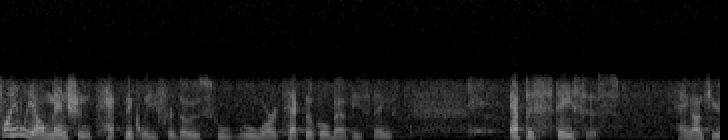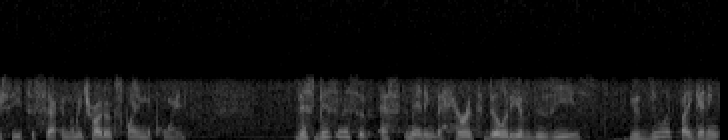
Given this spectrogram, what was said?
finally, I'll mention technically, for those who, who are technical about these things, epistasis. Hang on to your seats a second. Let me try to explain the point. This business of estimating the heritability of a disease, you do it by getting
